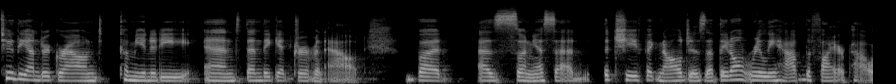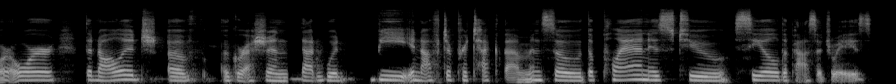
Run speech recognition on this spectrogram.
to the underground community and then they get driven out. But as Sonya said, the chief acknowledges that they don't really have the firepower or the knowledge of aggression that would be enough to protect them. And so the plan is to seal the passageways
